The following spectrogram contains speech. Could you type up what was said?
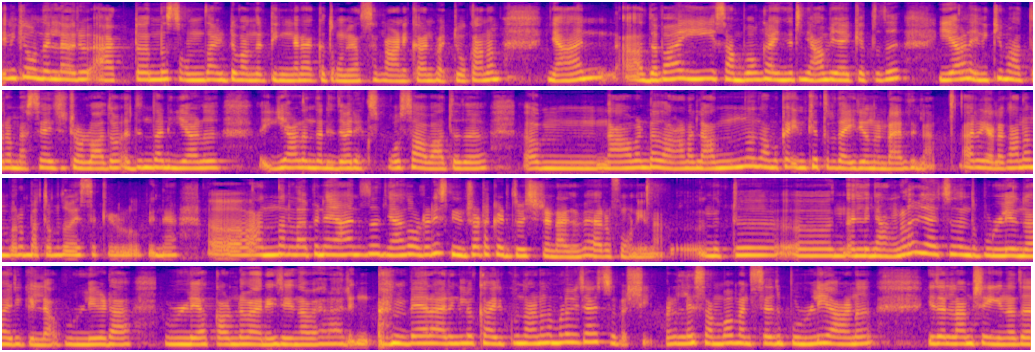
എനിക്ക് തോന്നുന്നില്ല ഒരു ആക്ടറിന് സ്വന്തമായിട്ട് വന്നിട്ട് ഇങ്ങനെയൊക്കെ തോന്നിയാസം കാണിക്കാൻ പറ്റുമോ? കാരണം ഞാൻ അഥവാ ഈ സംഭവം കഴിഞ്ഞിട്ട് ഞാൻ വിചാരിക്കത്തത് ഇയാൾ എനിക്ക് മാത്രം മെസ്സേജ് അയച്ചിട്ടുള്ളൂ. അതോ ഇതെന്താണ് ഇയാൾ ഇയാൾ എന്താണ് ഇതുവരെ എക്സ്പോസ് ആവാത്തത്? ആവേണ്ടതാണല്ലോ അന്ന് നമുക്ക് എനിക്ക് അത്ര ധൈര്യമൊന്നും ഉണ്ടായിരുന്നില്ല. അറിയാലോ കാരണം വെറും പത്തൊമ്പത് വയസ്സൊക്കെ ഉള്ളൂ. പിന്നെ അന്നുള്ള പിന്നെ ഞാൻ ഞാൻ ഓൾറെഡി സ്ക്രീൻഷോട്ടൊക്കെ എടുത്ത് വെച്ചിട്ടുണ്ടായിരുന്നു വേറെ ഫോണിൽ നിന്ന് എന്നിട്ട് അല്ല ഞങ്ങൾ വിചാരിച്ചത് എന്ത് പുള്ളിയൊന്നും ആയിരിക്കില്ല. പുള്ളിയുടെ പുള്ളി അക്കൗണ്ട് മാനേജ് ചെയ്യുന്ന വേറെ ആരും വേറെ ആരെങ്കിലും ഒക്കെ ആയിരിക്കും എന്നാണ് നമ്മൾ വിചാരിച്ചത്. പക്ഷേ ഇപ്പോഴല്ലേ സംഭവം മനസ്സിലായത് പുള്ളിയാണ് ഇതെല്ലാം ചെയ്യുന്നത്.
